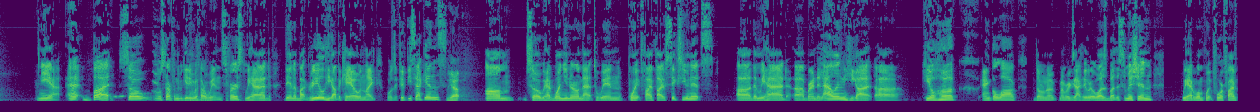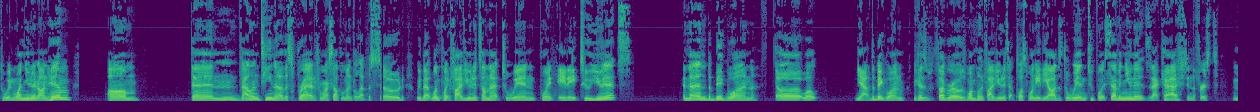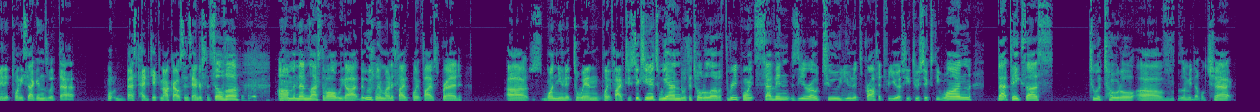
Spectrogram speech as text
Yeah, eh, but so we'll start from the beginning with our wins. First, we had Danaa Batgerel. He got the KO in like, what was it, 50 seconds? Yep. Um, so we had one unit on that to win 0.556 units. Uh, then we had, uh, Brendan Allen. He got, uh, heel hook, ankle lock. Don't know, remember exactly what it was, but the submission, we had 1.45 to win one unit on him. Um, then Valentina, the spread from our supplemental episode, we bet 1.5 units on that to win 0.882 units. And then the big one, uh, well, yeah, the big one, because Thug Rose 1.5 units at plus 180 odds to win 2.7 units that cashed in the first minute 20 seconds with that best head kick knockout since Anderson Silva. Um, and then last of all, we got the Usman minus 5.5 spread, uh, one unit to win 0.526 units. We end with a total of 3.702 units profit for UFC 261. That takes us to a total of, let me double check,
